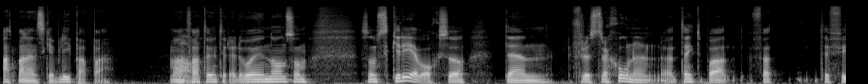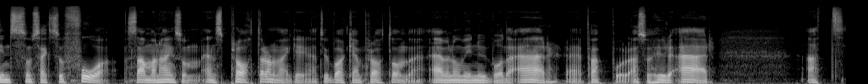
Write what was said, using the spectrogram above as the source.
Att man ens ska bli pappa. Man Ja. fattar ju inte det. Det var ju någon som, som skrev också den frustrationen. Jag tänkte bara för att det finns som sagt så få sammanhang som ens pratar om de här grejerna. Att vi bara kan prata om det. Även om vi nu båda är eh, pappor. Alltså hur det är att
